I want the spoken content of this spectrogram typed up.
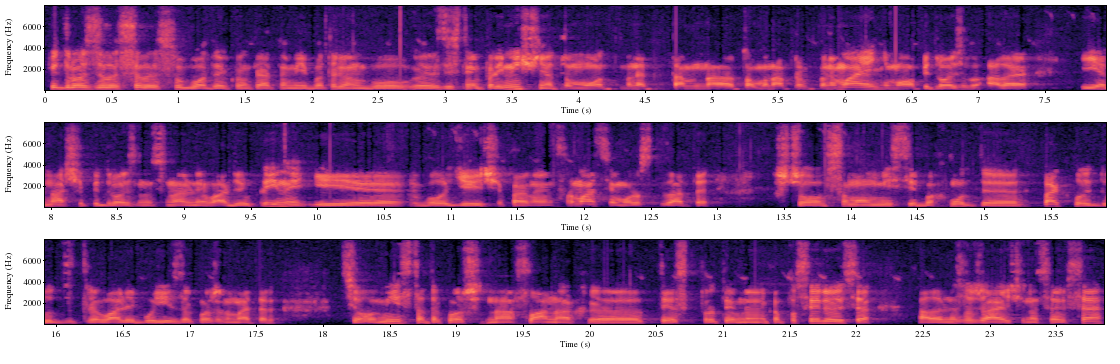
Підрозділи Сили Свободи, конкретно мій батальйон був е, здійснив переміщення, тому мене там на тому напрямку немає, ні мого підрозділу, але є наші підрозділи Національної гвардії України і е, володіючи певною інформацією, можу сказати, що в самому місті Бахмут е, пекло йдуть тривалі бої за кожен метр цього міста. Також на флангах е, тиск противника посилюється, але незважаючи на це все.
